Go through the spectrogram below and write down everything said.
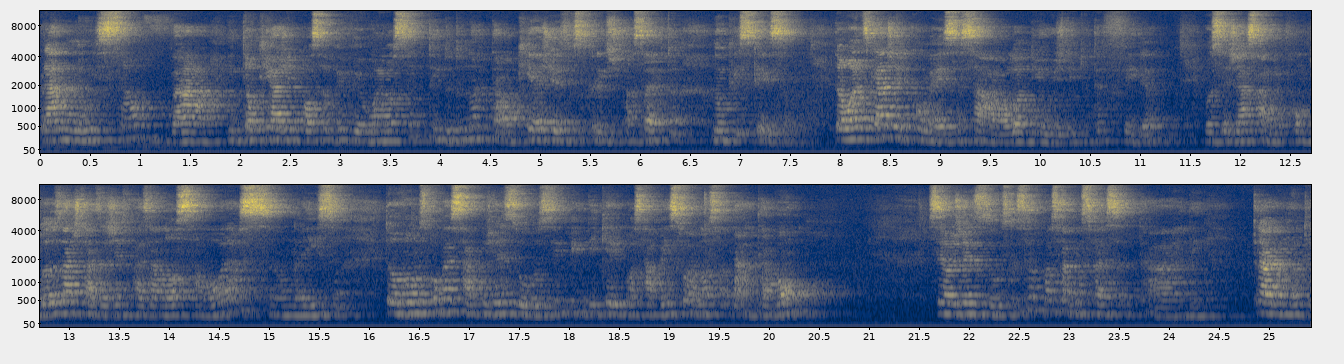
para nos salvar. Então, que a gente possa viver o maior sentido do Natal, que é Jesus Cristo, tá certo? Nunca esqueçam. Então, antes que a gente comece essa aula de hoje, de quinta-feira, você já sabe, como todas as tardes a gente faz a nossa oração, não é isso? Então, vamos conversar com Jesus e pedir que Ele possa abençoar a nossa tarde, tá bom? Senhor Jesus, que o Senhor possa abençoar essa tarde, traga muita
